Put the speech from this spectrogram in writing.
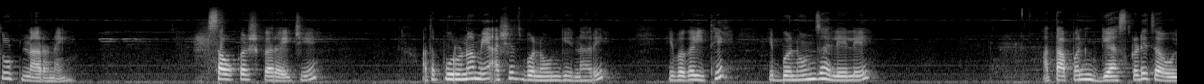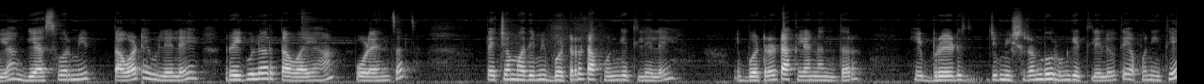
तुटणार नाही. सावकाश करायचे. आता पूर्ण मी असेच बनवून घेणार आहे. हे बघा इथे हे बनवून झालेले. आता आपण गॅसकडे जाऊया. गॅसवर मी तवा ठेवलेला आहे. रेग्युलर तवा आहे हा पोळ्यांचाच. त्याच्यामध्ये मी बटर टाकून घेतलेलं आहे. आणि बटर टाकल्यानंतर हे ब्रेड जे मिश्रण भरून घेतलेलं ते आपण इथे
